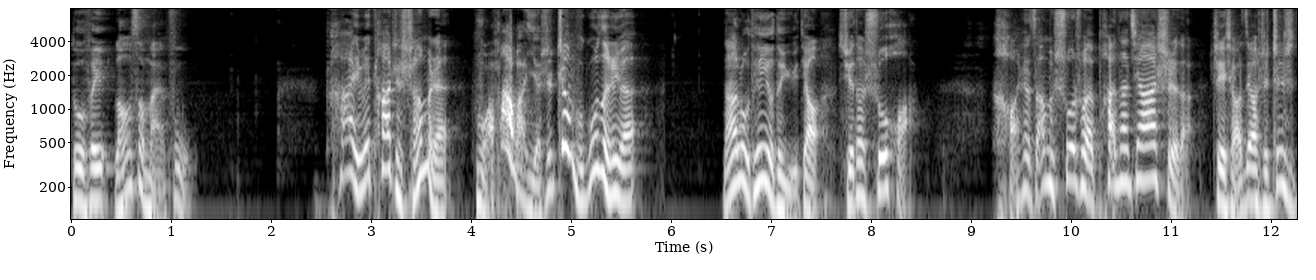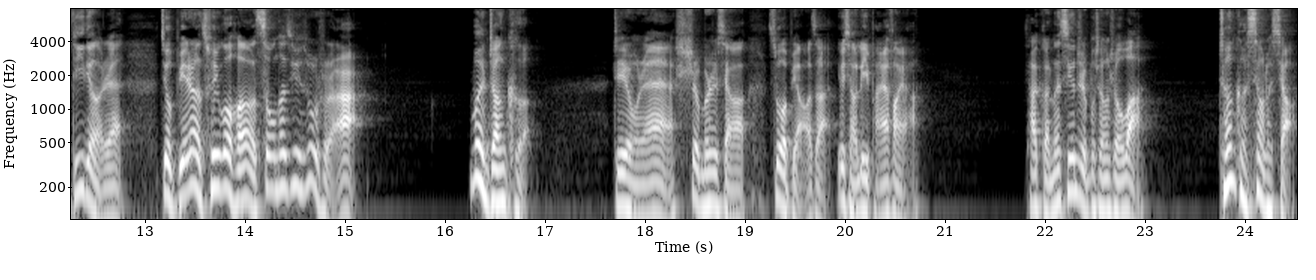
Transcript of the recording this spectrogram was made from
杜飞牢骚满腹。他以为他是什么人？我爸爸也是政府工作人员。拿陆天佑的语调学他说话，好像咱们说出来攀他家似的。这小子要是真是低调的人，就别让崔国恒送他去宿舍。问张可。这种人是不是想做婊子又想立牌坊呀？他可能心智不成熟吧。张可笑了笑，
